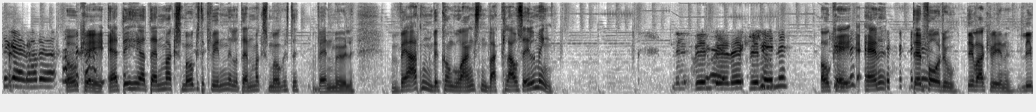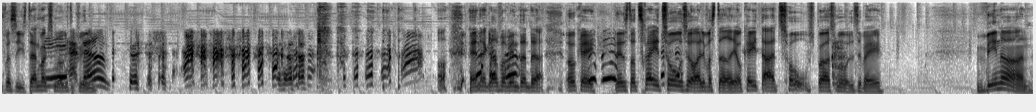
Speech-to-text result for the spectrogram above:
det kan jeg godt høre. Okay, er det her Danmarks smukkeste kvinde eller Danmarks smukkeste vandmølle? Verden ved konkurrencen var Claus Elming. Vind, vind, det er kvinde. Okay, Kvinde. Anne, den får du. Det var kvinde. Lige præcis. Danmarks smukkeste kvinde. Oh, han er glad for at vinde den der. Okay, den står 3-2 til Oliver stadig. Okay, der er to spørgsmål tilbage. Vinderen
